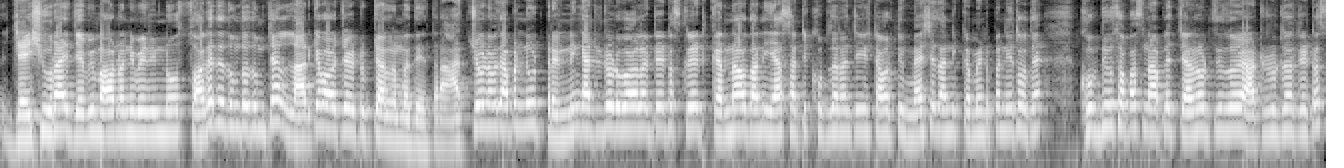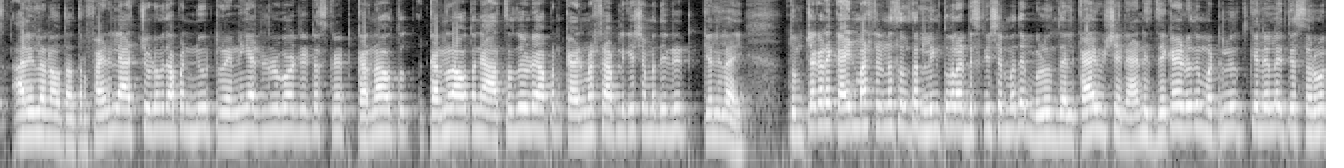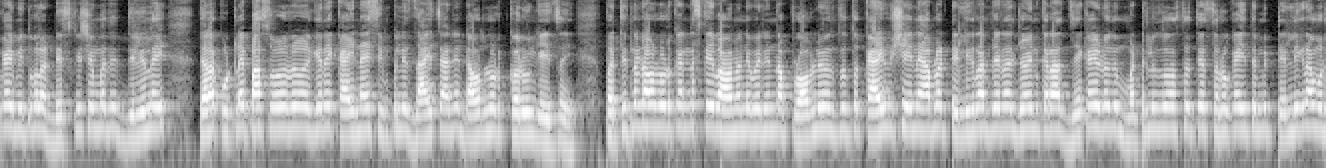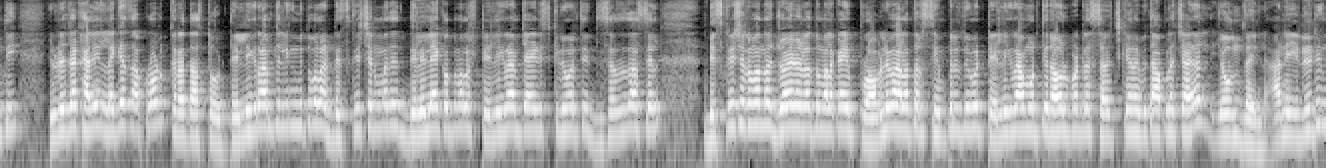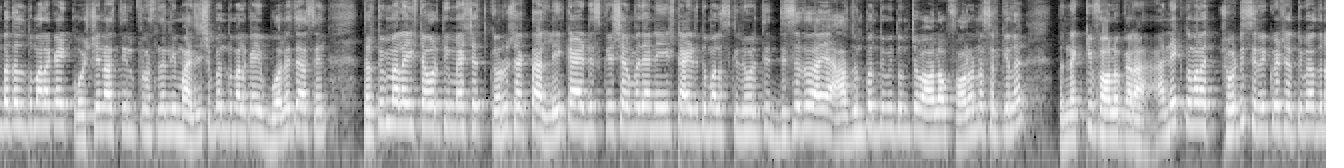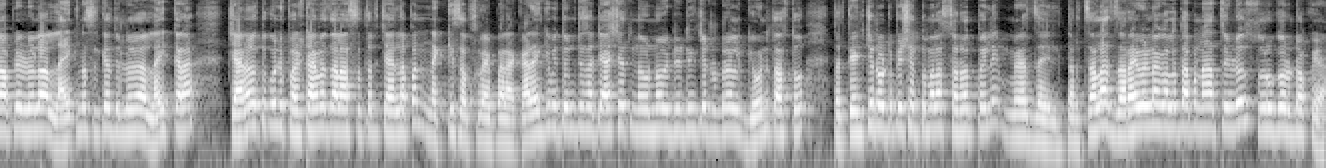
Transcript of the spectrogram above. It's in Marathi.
जय शिवराय जय मी भावना आणि बहिणींनो स्वागत आहे तुमचं तुमच्या लाडक्या भावाच्या युट्यूब चॅनलमध्ये तर आजच्या व्हिडिओमध्ये आपण न्यू ट्रेंडिंग ॲटिट्यूड भावाला स्टेटस क्रिएट करणार आहोत आणि यासाठी खूप जणांच्या इंस्टावरती मेसेज आणि कमेंट पण येत होत्या. खूप दिवसापासून आपल्या चॅनलवरती जो ॲटिट्यूडचा स्टेटस आलेला नव्हता. तर फायनली आजच्या व्हिडिओमध्ये आपण न्यू ट्रेंडिंग ॲटिट्यूड भावा स्टेटस क्रिएट करणार आहोत करणार आहोत आणि आजचा जो व्हिडिओ आपण काइनमास्टर ॲप्लिकेशनमध्ये एडिट केलेला आहे. तुमच्याकडे काइन मास्टर नसेल तर लिंक तुम्हाला डिस्क्रिप्शनमध्ये मिळून जाईल. काय विषय नाही. आणि जे काही मटेरियल यूज केलेलं आहे ते सर्व काही मी तुम्हाला डिस्क्रिप्शनमध्ये दिलेलं आहे. त्याला कुठलाही पासवर्ड वगैरे काही नाही सिम्पली जायचं आणि डाउनलोड करून घ्यायचं आहे पण तिथं डाउनलोड करण्यास काही भावना बहिणींना प्रॉब्लेम येतो तर काही विषय नाही. आपला टेलिग्राम चॅनल जॉईन करा. जे काही व्हिडिओ मटेरियल असतं ते सर्व काही तुम्ही मी टेलिग्रामवरती व्हिडिओच्या खाली लगेच अपलोड करत असतो. टेलिग्रामची लिंक मी तुम्हाला डिस्क्रिप्शनमध्ये दिलेली आहे. का तुम्हाला टेलिग्रामची आय डी स्क्रीनवरती दिसतच असेल. डिस्क्रिप्शनमधनं जॉईन व्हायला तुम्हाला काही प्रॉब्लेम आला तर सिम्पली तुम्ही टेलिग्रामवरती राहुल पटेल सर्च केलं तर आपला चॅनल येऊन जाईल. आणि एडिटिंगबद्दल तुम्हाला काही क्वेश्चन असतील पर्सनली माझ्याशी पण तुम्हाला काही बोलायचं असेल तर तुम्ही मला इंस्टावरती मेसेज करू शकता. लिंक आहे डिस्क्रिप्शनमध्ये आणि इंस्टा आय डी तुम्हाला स्क्रीनवरती दिसतच आहे. अजून पण तुम्ही तुमच्या भावाला फॉलो नसेल केलं तर नक्की फॉलो करा. आणि एक तुम्हाला छोटीशी रिक्वेस्ट आहे तुम्ही अजून आपल्या व्हिडिओला लाईक नसेल केलं तर व्हिडिओला लाईक करा. चॅनल तर कोणी फर्स्ट टाईमच आला असेल तर चॅनलला पण नक्की सबस्क्राईब करा. कारण की मी तुमच्यासाठी असेच नवनव एडिटिंगचे ट्युटोरियल घेऊन येत असतो तर त्यांचे नोटिफिकेशन तुम्हाला सर्वात पहिले मिळत जाईल. तर चला जरा वेळ न घालवता आपण आजचा व्हिडिओ सुरू करून टाकूया.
